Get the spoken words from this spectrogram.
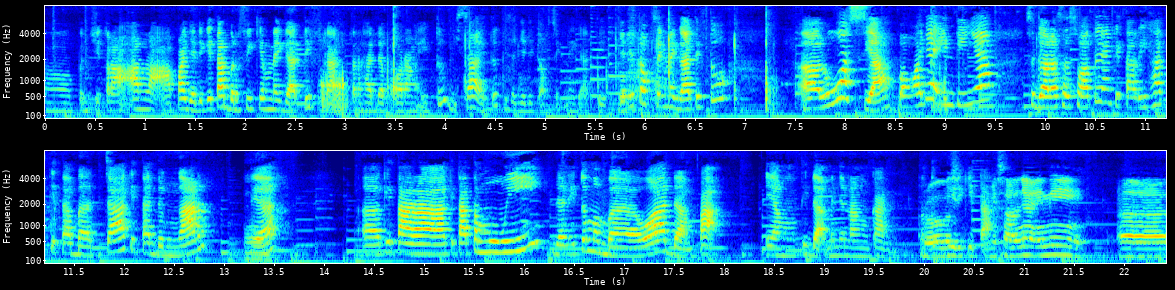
Eh, pencitraan lah apa. Jadi kita berpikir negatif kan terhadap orang itu bisa itu bisa jadi toxic negatif. Jadi toxic negatif tuh eh, luas ya. Pokoknya intinya segala sesuatu yang kita lihat, kita baca, kita dengar, Hmm. ya, eh, kita kita temui dan itu membawa dampak yang tidak menyenangkan untuk Terus diri kita. misalnya ini eh,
